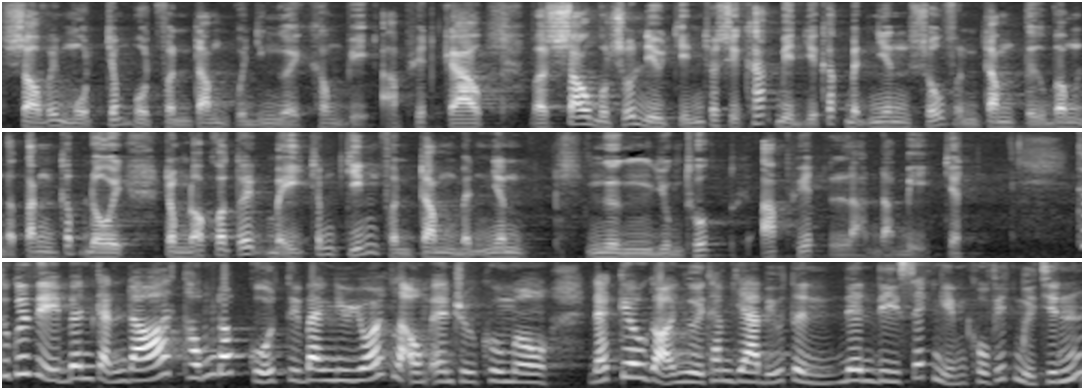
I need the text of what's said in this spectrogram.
so với 1.1% của những người không bị áp huyết cao. Và sau một số điều chỉnh cho sự khác biệt giữa các bệnh nhân, số phần trăm tử vong đã tăng gấp đôi, trong đó có tới 7.9% bệnh nhân ngừng dùng thuốc áp huyết là đã bị chết. Thưa quý vị, bên cạnh đó, thống đốc của tiểu bang New York là ông Andrew Cuomo đã kêu gọi người tham gia biểu tình nên đi xét nghiệm COVID-19.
